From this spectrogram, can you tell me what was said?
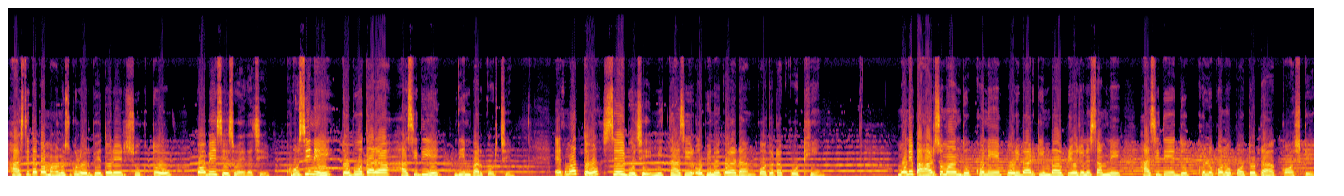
হাসতে থাকা মানুষগুলোর ভেতরের সুখ তো কবেই শেষ হয়ে গেছে। খুশি নেই, তবুও তারা হাসি দিয়ে দিন পার করছে। একমাত্র সেই বুঝে মিথ্যা হাসির অভিনয় করাটা কতটা কঠিন। মনে পাহাড় সমান দুঃখ নিয়ে পরিবার কিংবা প্রিয়জনের সামনে হাসি দিয়ে দুঃখ লুকোনো কতটা কষ্টের।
